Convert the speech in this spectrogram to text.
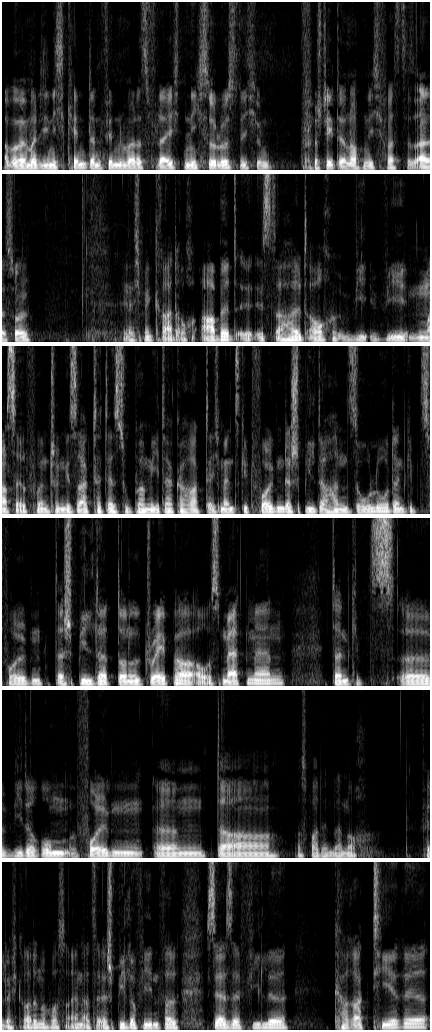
Aber wenn man die nicht kennt, dann findet man das vielleicht nicht so lustig und versteht dann auch nicht, was das alles soll. Ja, ich meine, gerade auch Arbeit ist da halt auch, wie, wie Marcel vorhin schon gesagt hat, der super Meta-Charakter. Ich meine, es gibt Folgen, da spielt er Han Solo, dann gibt's Folgen, da spielt er Donald Draper aus Mad Men, dann gibt's äh, wiederum Folgen, ähm, da, was war denn da noch? Fällt euch gerade noch was ein? Also er spielt auf jeden Fall sehr, sehr viele Charaktere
